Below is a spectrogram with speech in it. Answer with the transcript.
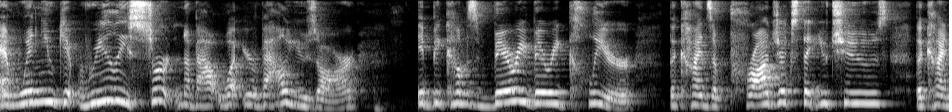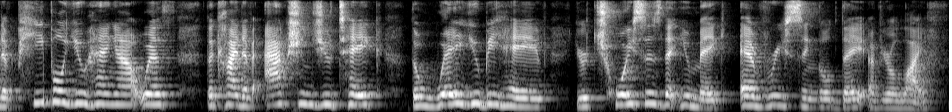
And when you get really certain about what your values are it becomes very very clear the kinds of projects that you choose, the kind of people you hang out with, the kind of actions you take, the way you behave, your choices that you make every single day of your life.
